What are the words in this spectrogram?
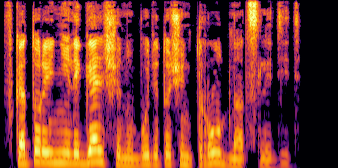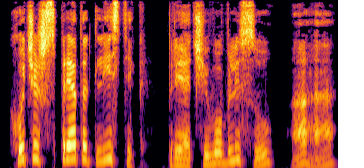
в которой нелегальщину будет очень трудно отследить. Хочешь спрятать листик? Прячь его в лесу. Ага.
